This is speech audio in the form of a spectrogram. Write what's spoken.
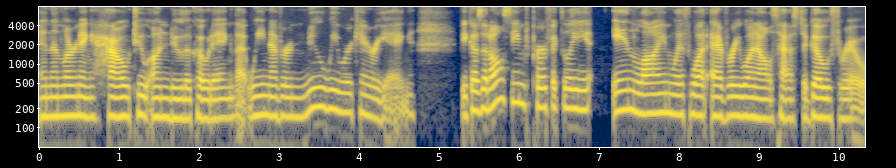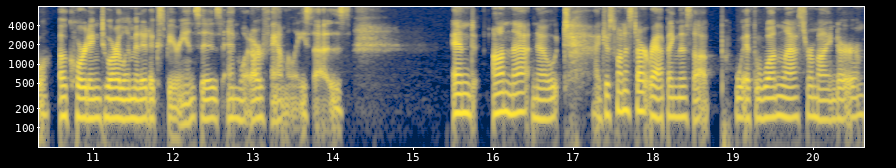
and then learning how to undo the coding that we never knew we were carrying because it all seemed perfectly in line with what everyone else has to go through according to our limited experiences and what our family says. And on that note, I just want to start wrapping this up with one last reminder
